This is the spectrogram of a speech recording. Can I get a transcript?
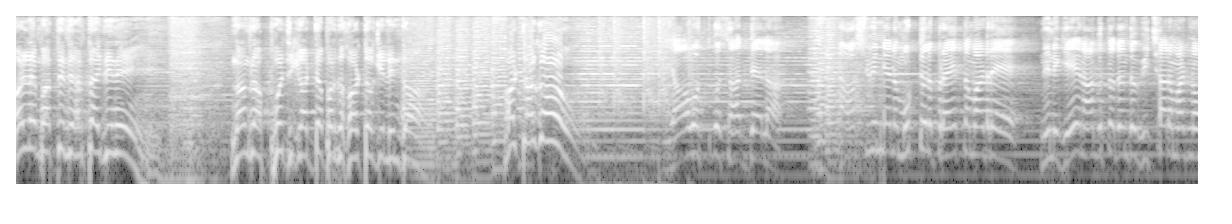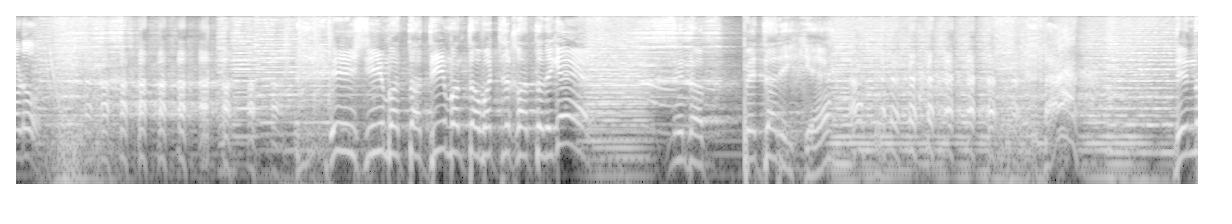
ಒಳ್ಳೆ ಮತ್ತಿಂದ ಹೇಳ್ತಾ ಇದ್ದೀನಿ. ನನ್ನ ಪೂಜೆಗೆ ಅಡ್ಡ ಬರೆದು ಹೊರಟೋಗಿಲ್ಲಿಂದ ಹೊರಟೋಗು. ಯಾವತ್ತಿಗೂ ಸಾಧ್ಯ ಇಲ್ಲ. ನನ್ನ ಅಶ್ವಿನ್ಯನ ಮುಟ್ಟಲು ಪ್ರಯತ್ನ ಮಾಡ್ರೆ ನಿನಗೇನಾಗುತ್ತದೆಂದು ವಿಚಾರ ಮಾಡಿ ನೋಡು. ಈ ಶ್ರೀಮಂತ ಧೀಮಂತ ವಜ್ರಕಾಂತನಿಗೆ ನಿನ್ನ ಬೆದರಿಕೆ? ನಿನ್ನ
